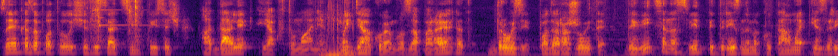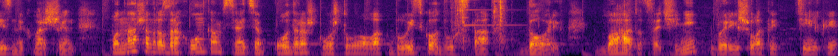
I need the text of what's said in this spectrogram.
за яке заплатили 67 тисяч, а далі як в тумані. Ми дякуємо за перегляд. Друзі, подорожуйте, дивіться на світ під різними кутами і з різних вершин. По нашим розрахункам, вся ця подорож коштувала близько 200 доларів. Багато це чи ні, вирішувати тільки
